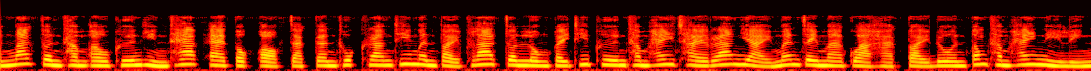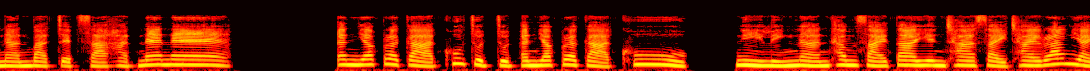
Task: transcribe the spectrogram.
งมากจนทำเอาพื้นหินแทบแอรตกออกจากกันทุกครั้งที่มันต่อยพลาดจนลงไปที่พื้นทำให้ชายร่างใหญ่มั่นใจมากว่าหากต่อยโดนต้องทำให้หนีหลิงนานบาดเจ็บสาหัสแน่ๆ อัญญประกาศคู่จุดจุดอัญญประกาศคู่หนีหลิงนานทำสายตาเย็นชาใส่ชายร่างใหญ่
